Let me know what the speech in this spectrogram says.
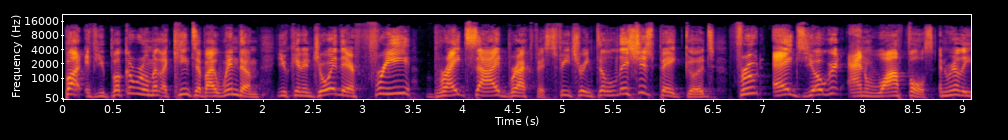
But if you book a room at La Quinta by Wyndham, you can enjoy their free bright side breakfast featuring delicious baked goods, fruit, eggs, yogurt, and waffles. And really,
